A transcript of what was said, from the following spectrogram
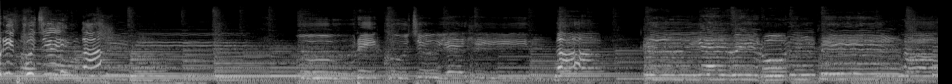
우리 힘과 우리 구주의 힘과 그의 위로를 빌라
